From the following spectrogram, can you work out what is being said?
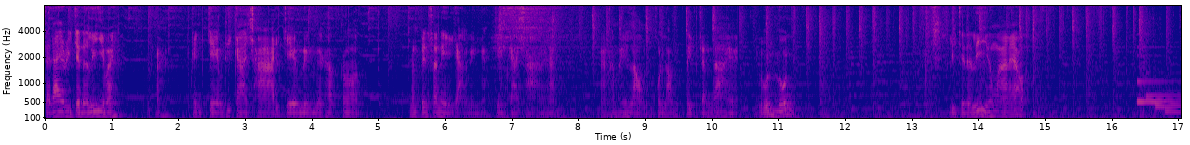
จะได้ regenerate ไหมเป็นเกมที่กาชาอีกเกมหนึ่งนะครับ ก็มันเป็นเสน่ห์อย่างหนึ่งนะเกมกาชานะฮะอะทำให้เราคนเราติดกันได้นะลุ้นลุ้น regenerate ต้องมาแล้วมาแล้ว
